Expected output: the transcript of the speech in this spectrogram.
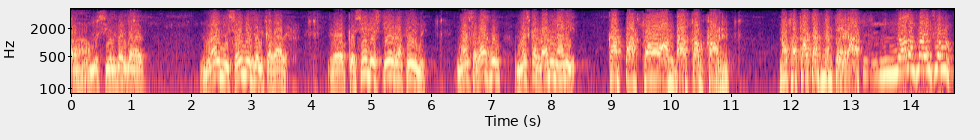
Ah, si es verdad. No hay ni señas del cadáver. Lo que sigue es tierra firme. Más abajo no ha escarbado nadie. ¿Qué pasó, Andrés? No se tratas mentiras. No, don Florencio.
